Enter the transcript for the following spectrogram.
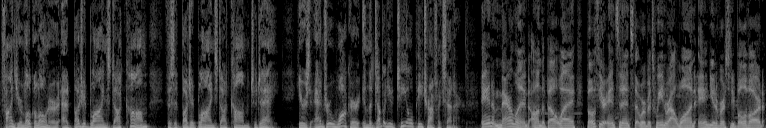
Find your local owner at budgetblinds.com. Visit budgetblinds.com today. Here's Andrew Walker in the WTOP Traffic Center. In Maryland on the Beltway, both your incidents that were between Route 1 and University Boulevard,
